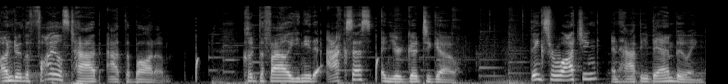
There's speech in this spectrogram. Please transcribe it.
under the Files tab at the bottom. Click the file you need to access and you're good to go. Thanks for watching and happy bambooing!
